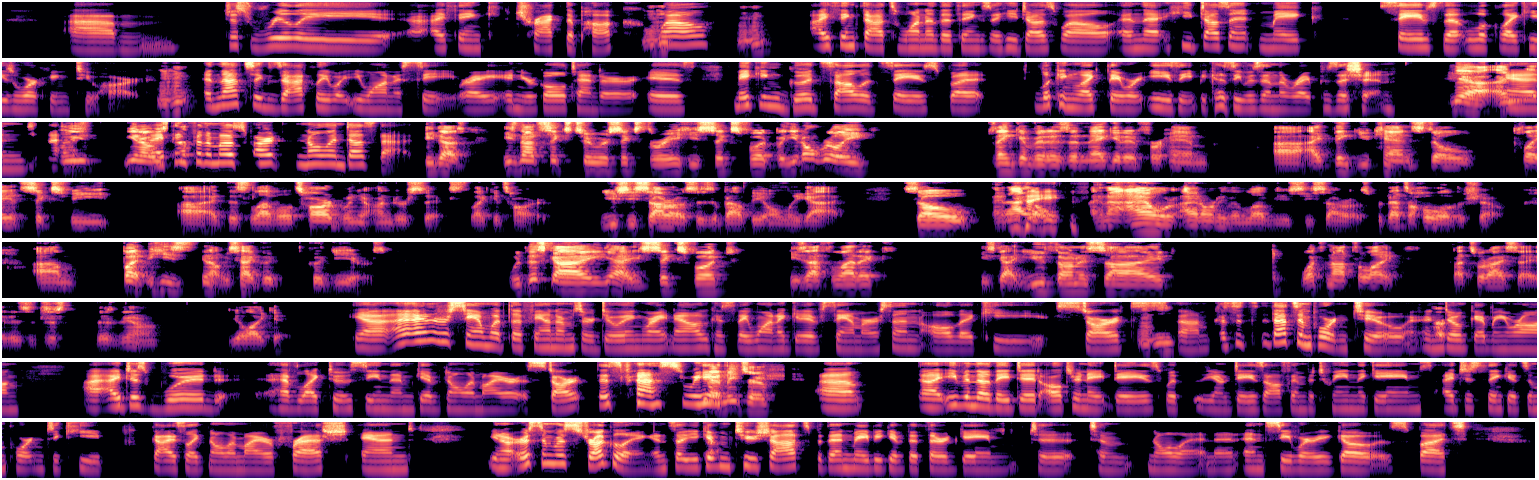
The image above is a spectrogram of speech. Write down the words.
um just really I think track the puck mm-hmm. well. Mm-hmm. I think that's one of the things that he does well and that he doesn't make saves that look like he's working too hard. Mm-hmm. And that's exactly what you want to see, right? In your goaltender is making good solid saves but looking like they were easy because he was in the right position. Yeah, I, and I mean, you know, I think not, for the most part Nolan does that. He does. He's not six two or six three. He's six foot, but you don't really think of it as a negative for him. Uh, I think you can still play at six feet uh, at this level. It's hard when you're under six. Like it's hard. Juuse Saros is about the only guy. So, and I right. don't, and I don't, I don't even love Juuse Saros, but that's a whole other show. Um, but he's, you know, he's had good, good years. With this guy, yeah, he's six foot, he's athletic, he's got youth on his side. What's not to like? That's what I say. There's just, there's, you know, you like it. Yeah, I understand what the Phantoms are doing right now because they want to give Sam Ersson all the key starts because mm-hmm. um, it's that's important too. And, don't get me wrong, I, I, just would have liked to have seen them give Nolan Maier a start this past week. Yeah, me too. Um, uh, even though they did alternate days with you know days off in between the games, I just think it's important to keep guys like Nolan Maier fresh and you know, Ersson was struggling. And so you give him two shots, but then maybe give the third game to to Nolan and, and see where he goes. But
